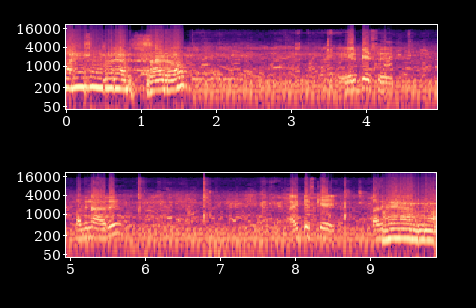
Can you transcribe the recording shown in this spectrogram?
கணேசன் பிரதர்ஸ் ராய்டோ. எல்பிஎஸ் பதினாறு ஐபிஎஸ்கே பதினேழு.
